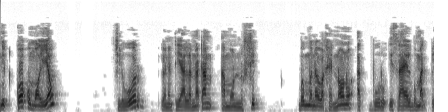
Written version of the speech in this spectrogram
nit kooku mooy yow ci lu wóor yonent yàlla natan amoon na fit ba mën a waxe noonu ak buuru israel bu mag bi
